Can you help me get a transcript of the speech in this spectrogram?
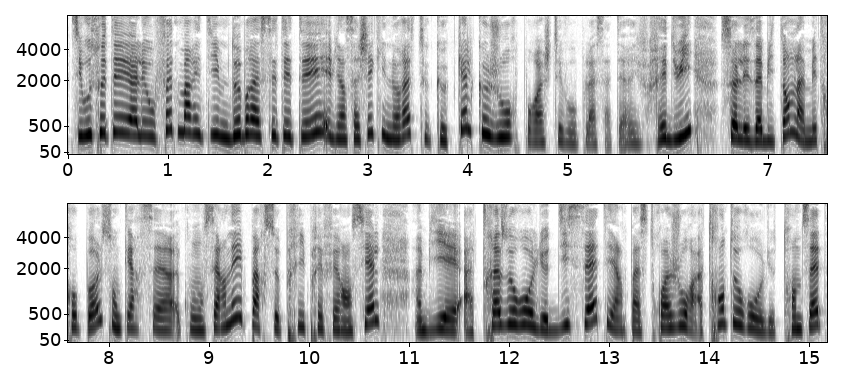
Si vous souhaitez aller aux fêtes maritimes de Brest cet été, eh bien sachez qu'il ne reste que quelques jours pour acheter vos places à tarif réduit. Seuls les habitants de la métropole sont concernés par ce prix préférentiel. Un billet à 13 euros au lieu de 17 et un passe 3 jours à 30 euros au lieu de 37.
